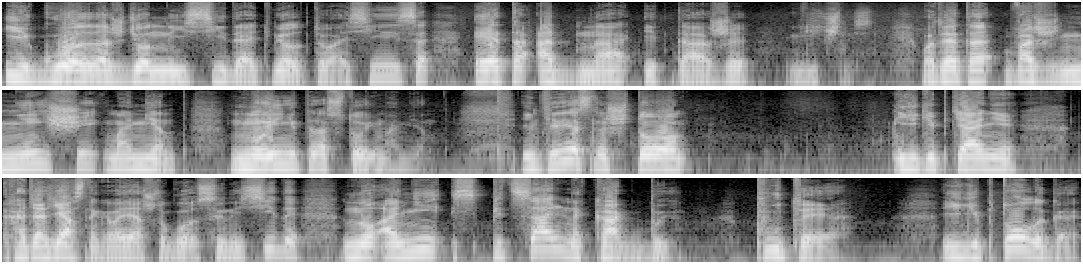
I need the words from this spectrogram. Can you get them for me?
и гор, рожденный Исида от мертвого Осириса, это одна и та же личность. Вот это важнейший момент, но и непростой момент. Интересно, что египтяне хотя ясно говорят, что Гор сын Исиды, но они специально как бы, путая египтолога,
